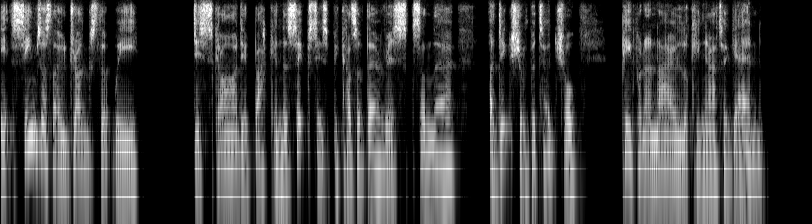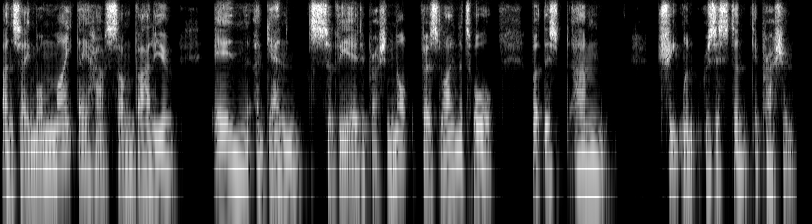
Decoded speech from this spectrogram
it seems as though drugs that we discarded back in the 60s because of their risks and their addiction potential, people are now looking at again and saying, well, might they have some value in, again, severe depression, not first line at all, but this um, treatment resistant depression.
